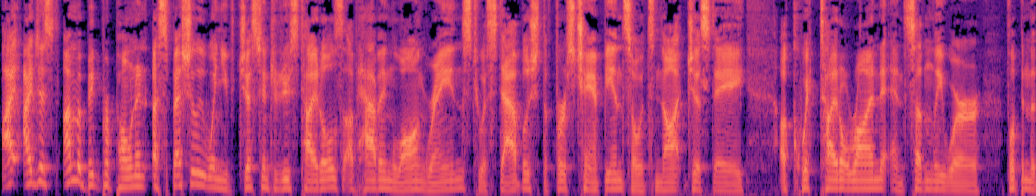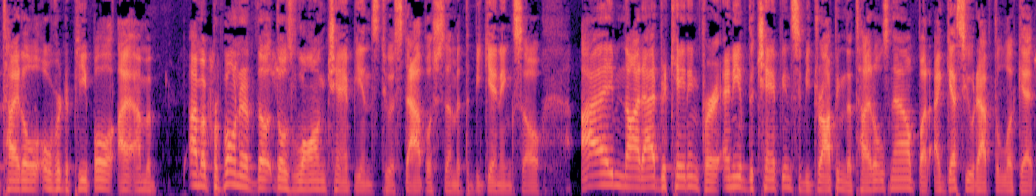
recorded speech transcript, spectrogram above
I, I just, I'm a big proponent, especially when you've just introduced titles, of having long reigns to establish the first champion. So it's not just a a quick title run and suddenly we're flipping the title over to people. I, I'm a I'm a proponent of tho- those long champions to establish them at the beginning. So I'm not advocating for any of the champions to be dropping the titles now, but I guess you would have to look at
